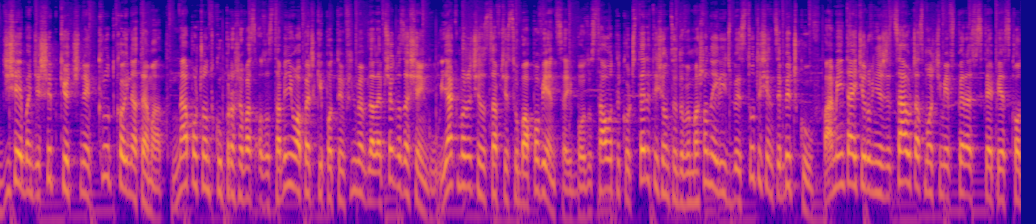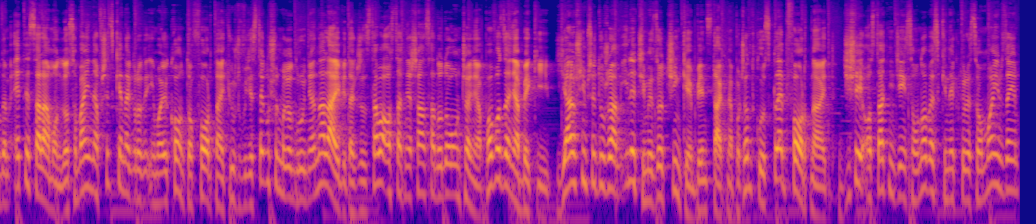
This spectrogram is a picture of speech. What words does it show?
Dzisiaj będzie szybki odcinek, krótko i na temat. Na początku proszę Was o zostawienie łapeczki pod tym filmem dla lepszego zasięgu. Jak możecie zostawcie suba po więcej, bo zostało tylko 4000 do wymarzonej liczby 100 tysięcy byczków. Pamiętajcie również, że cały czas możecie mnie wspierać w sklepie z kodem ETYSALAMON. Losowani na wszystkie nagrody i moje konto Fortnite już 27 grudnia na live, także została ostatnia szansa do dołączenia. Powodzenia byki! Ja już nie przedłużam i lecimy z odcinkiem, więc tak, na początku sklep Fortnite. Dzisiaj ostatni dzień są nowe skiny, które są moim zdaniem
